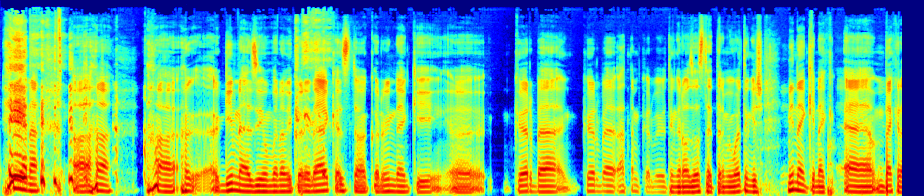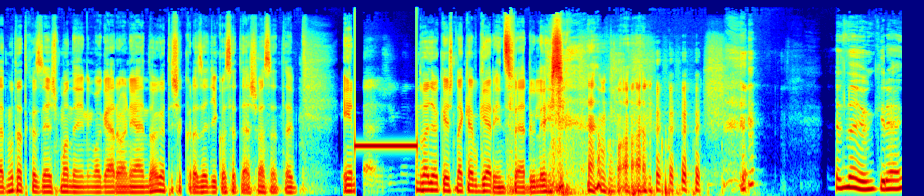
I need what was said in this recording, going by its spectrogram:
Igen, a, a, a, a, gimnáziumban, amikor én elkezdtem, akkor mindenki ö, körbe, körbe, hát nem körbe ültünk, hanem az osztályteremben voltunk, és mindenkinek e, be kellett mutatkozni és mondani magáról néhány dolgot, és akkor az egyik osztálytárs azt mondta, hogy én vagyok, és nekem gerincferdülésem van. Ez nagyon király.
